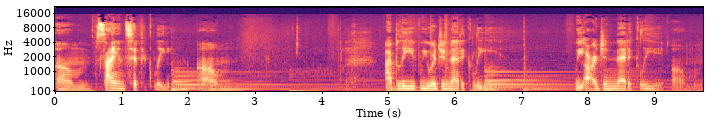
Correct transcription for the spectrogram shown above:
Um, scientifically, um, I believe we were genetically, we are genetically um,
